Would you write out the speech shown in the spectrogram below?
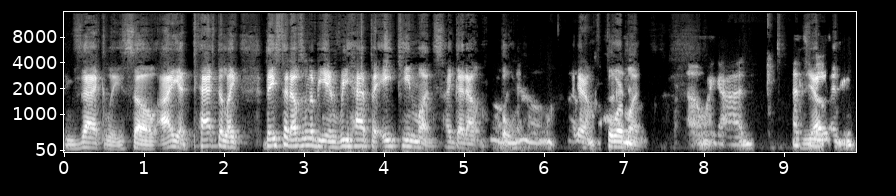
exactly. So I attacked it like they said I was going to be in rehab for 18 months. I got out in Oh, four. no. I got out in four months. Oh my God. That's Yep. amazing.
